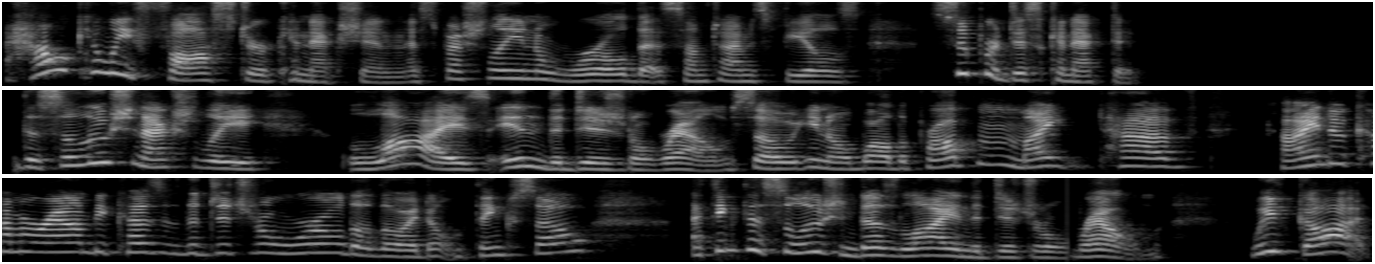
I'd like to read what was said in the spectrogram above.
how can we foster connection, especially in a world that sometimes feels super disconnected? The solution actually lies in the digital realm. So, you know, while the problem might have kind of come around because of the digital world, although I don't think so, I think the solution does lie in the digital realm. We've got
